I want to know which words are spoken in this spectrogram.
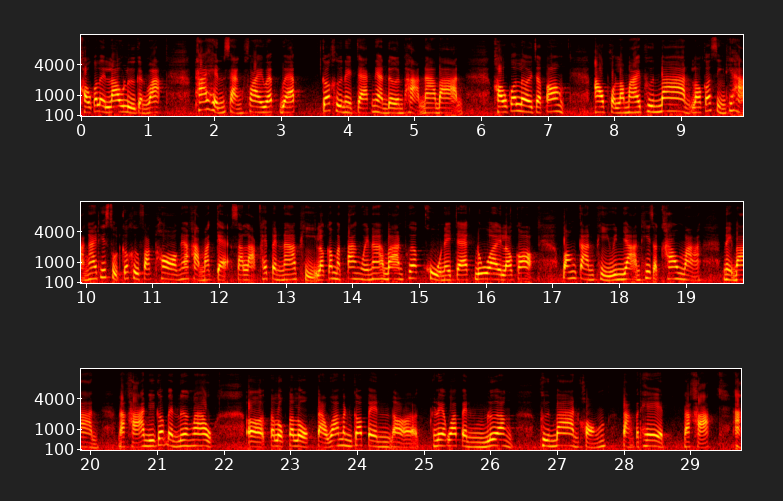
เขาก็เลยเล่าลือกันว่า ถ้าเห็นแสงไฟแวบๆ ก็คือในแจ็คเนี่ยเดินผ่านหน้าบ้าน เขาก็เลยจะต้องเอาผลไม้พื้นบ้าน แล้วก็สิ่งที่หาง่ายที่สุดก็คือฟักทองเนี่ยค่ะ มาแกะสลักให้เป็นหน้าผี แล้วก็มาตั้งไว้หน้าบ้านเพื่อขู่ในแจ็คด้วย แล้วก็ป้องกันผีวิญญาณที่จะเข้ามาในบ้านนะคะ อันนี้ก็เป็นเรื่องเล่าตลกตลกๆแต่ว่ามันก็เป็นเเรียกว่าเป็นเรื่องพื้นบ้านของต่างประเทศนะคะอะ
